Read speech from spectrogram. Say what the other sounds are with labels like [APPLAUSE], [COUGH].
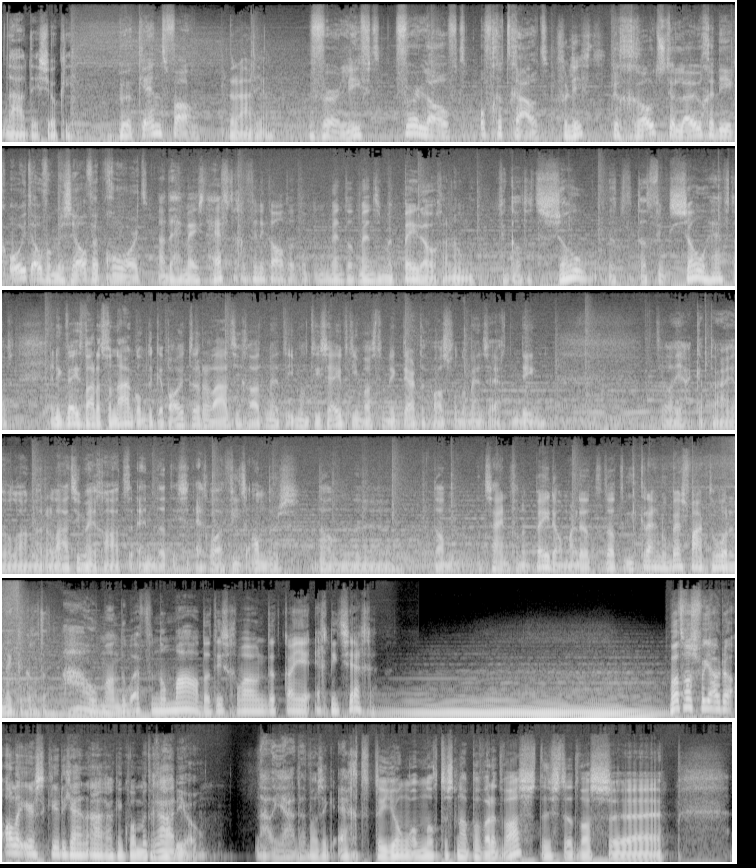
Nou, disjockey. bekend van, De radio. Verliefd, verloofd of getrouwd. Verliefd? De grootste leugen die ik ooit over mezelf heb gehoord. Nou, de meest heftige vind ik altijd op het moment dat mensen me pedo gaan noemen. Vind ik altijd zo, dat, dat vind ik zo heftig. En ik weet waar het vandaan komt. Ik heb ooit een relatie gehad met iemand die 17 was toen ik 30 was. Vonden mensen echt een ding. Terwijl ja, ik heb daar heel lang een relatie mee gehad. En dat is echt wel even iets anders dan, eh, dan het zijn van een pedo. Maar dat, dat die krijg ik nog best vaak te horen. En denk ik altijd, auw man, doe even normaal. Dat is gewoon, dat kan je echt niet zeggen. Wat was voor jou de allereerste keer dat jij in aanraking kwam met radio? Nou ja, dan was ik echt te jong om nog te snappen wat het was. Dus dat was eh,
